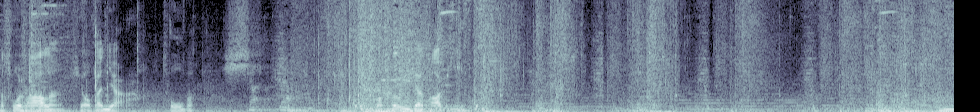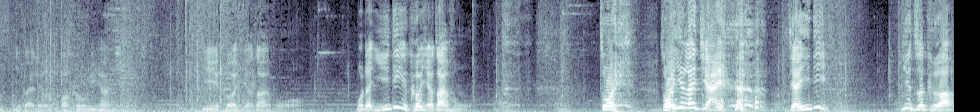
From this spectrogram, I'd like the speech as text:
他出啥了？小反甲，出吧！我 Q 一下塔皮，嗯，一百六，我 Q 一下你。一可血战斧，我这一地可血战斧，左左一来捡捡一地，一直可。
